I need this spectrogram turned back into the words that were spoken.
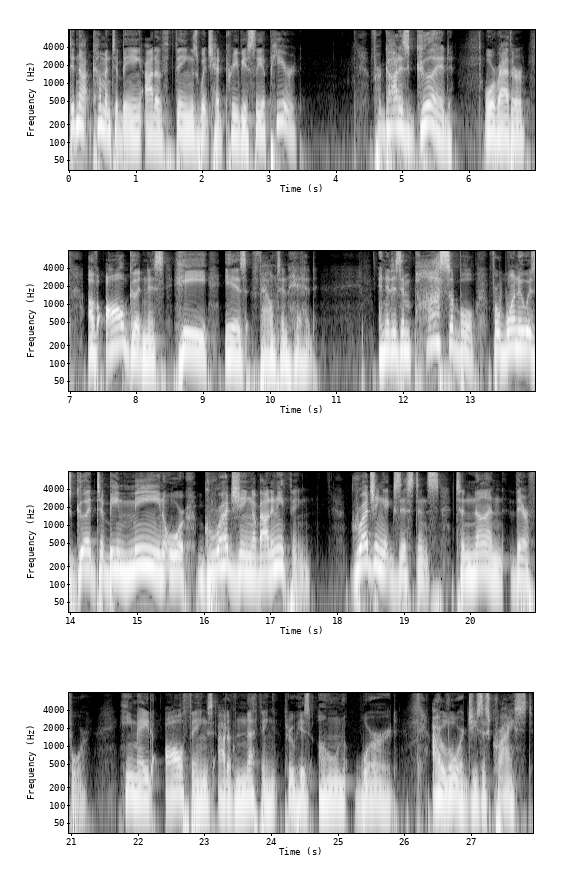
did not come into being out of things which had previously appeared. For God is good, or rather, of all goodness, He is fountainhead. And it is impossible for one who is good to be mean or grudging about anything. Grudging existence to none, therefore. He made all things out of nothing through His own word, our Lord Jesus Christ.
